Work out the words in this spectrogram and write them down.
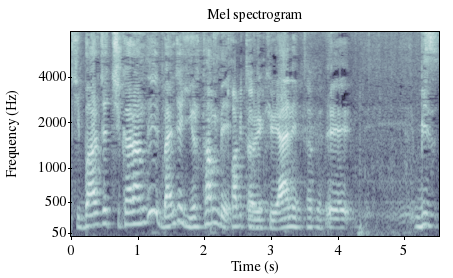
kibarca çıkaran değil bence yırtan bir Tabii, tabii. öykü. Yani Tabii. e, biz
